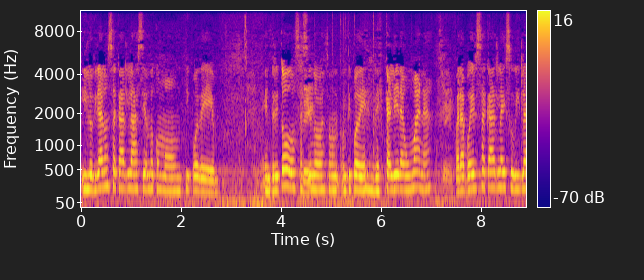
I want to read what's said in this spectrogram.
y lograron sacarla haciendo como un tipo de entre todos, haciendo un, tipo de, escalera humana para poder sacarla y subirla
